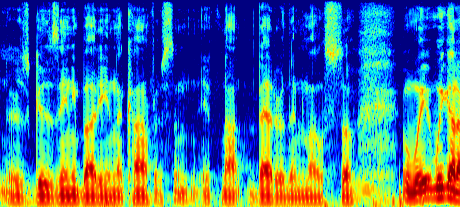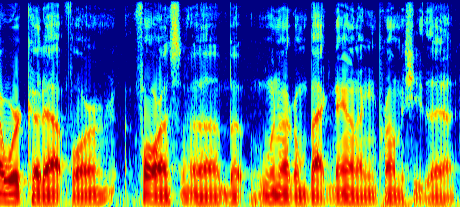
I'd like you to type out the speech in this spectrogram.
they're as good as anybody in the conference, and if not better than most. So we we got our work cut out for for us, uh, but we're not going to back down. I can promise you that.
